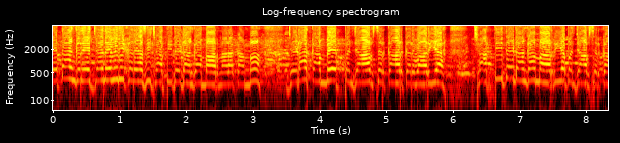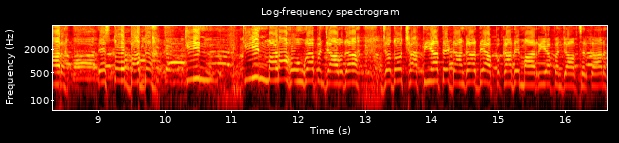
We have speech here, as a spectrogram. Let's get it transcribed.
ਇਹ ਤਾਂ ਅੰਗਰੇਜ਼ਾਂ ਨੇ ਵੀ ਨਹੀਂ ਕਰਿਆ ਸੀ ਛਾਤੀ ਤੇ ਡਾਂਗਾ ਮਾਰਨ ਵਾਲਾ ਕੰਮ। ਜਿਹੜਾ ਕੰਮ ਇਹ ਪੰਜਾਬ ਸਰਕਾਰ ਕਰਵਾ ਰਹੀ ਹੈ, ਛਾਤੀ ਤੇ ਡਾਂਗਾ ਮਾਰ ਰਹੀ ਹੈ ਪੰਜਾਬ ਸਰਕਾਰ। ਇਸ ਤੋਂ ਵੱਧ ਕੀ ਕੀ ਮਾੜਾ ਹੋਊਗਾ ਪੰਜਾਬ ਦਾ ਜਦੋਂ ਛਾਤੀਆਂ ਤੇ ਡਾਂਗਾ ਅਧਿਆਪਕਾਂ ਦੇ ਮਾਰ ਰਹੀ ਹੈ ਪੰਜਾਬ ਸਰਕਾਰ?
